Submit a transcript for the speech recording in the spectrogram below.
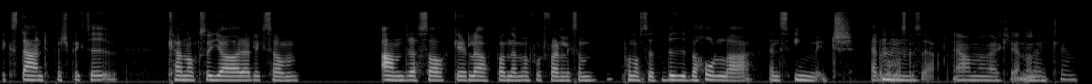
externt perspektiv kan också göra liksom andra saker löpande men fortfarande liksom på något sätt bibehålla ens image. Eller vad man ska Mm. säga. Ja men verkligen. Och Verkligen.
